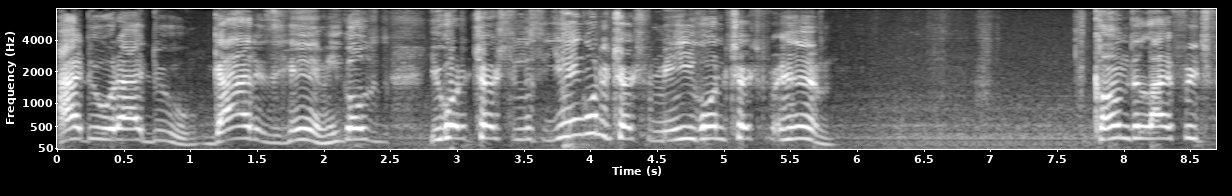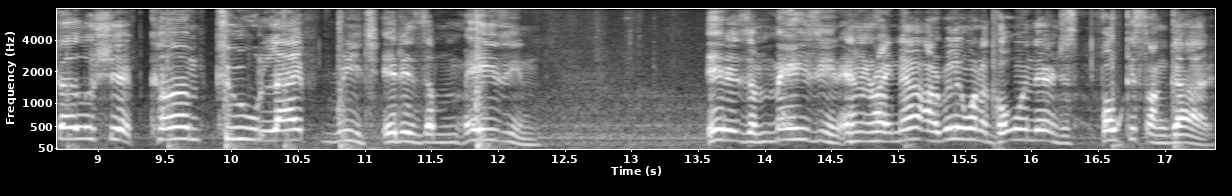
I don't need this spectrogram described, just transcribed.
I do what I do. God is Him. He goes. You go to church to listen. You ain't going to church for me. You going to church for Him. Come to Life Reach Fellowship. Come to Life Reach. It is amazing. It is amazing. And right now, I really want to go in there and just focus on God.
